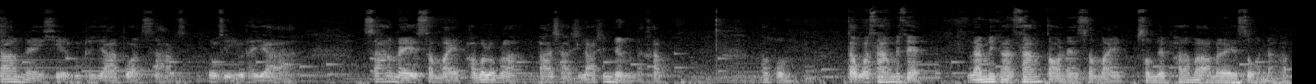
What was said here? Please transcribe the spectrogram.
สร้างในเขตอุทยานประวัติศาสตร์กรุงศรีอยุธยา สร้างในสมัยพระบรมราชาธิราชที่หนึ่งนะครับครับผมแต่ว่าสร้างไม่เสร็จและมีการสร้างต่อในสมัยสมเด็จพระบรมนเรศวรนะครับ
